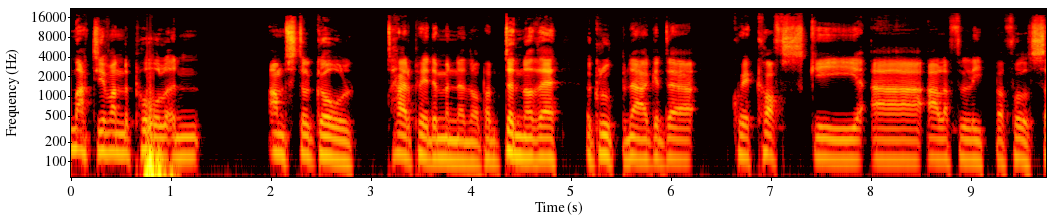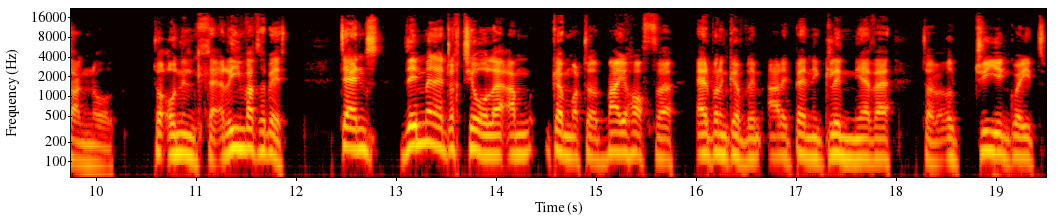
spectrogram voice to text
Matthew van der Pôl yn Amstel Gold tair pryd y mynydd o, pam dynodd e y grŵp na gyda Kwiatkowski a Ala a Fulsang nôl. To, O'n un lle, yr un fath o beth. Dens ddim yn edrych tu ole am gymwrt o Mai hoffa er bod yn gyflym ar ei benni gliniau fe. To, o G yn gweud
